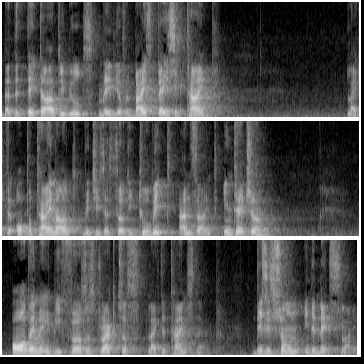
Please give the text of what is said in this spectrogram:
that the data attributes may be of a basic type, like the upper timeout, which is a 32-bit unsigned integer, or they may be further structures like the timestamp. This is shown in the next slide.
